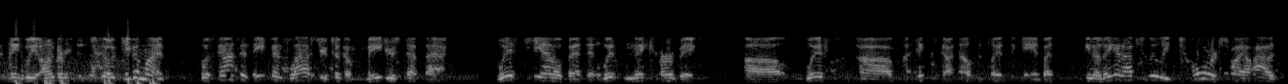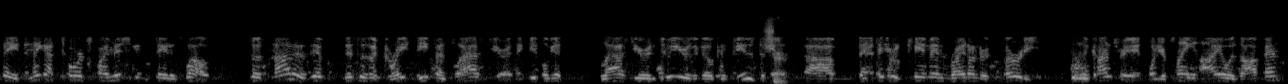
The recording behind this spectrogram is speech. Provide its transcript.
I think we under. So keep in mind, Wisconsin defense last year took a major step back with Keanu Benton, with Nick Herbig, uh, with uh, I think Scott Nelson played the game, but you know they got absolutely torched by Ohio State, and they got torched by Michigan State as well. So it's not as if this is a great defense last year. I think people get last year and two years ago confused a sure. bit. Um, I think we came in right under 30 in the country, and when you're playing Iowa's offense,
